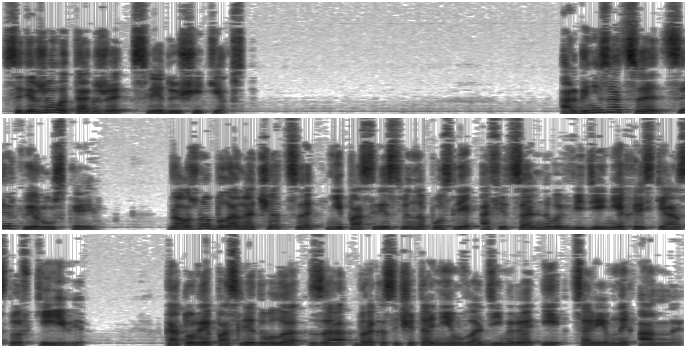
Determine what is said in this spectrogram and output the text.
содержала также следующий текст. Организация церкви русской должна была начаться непосредственно после официального введения христианства в Киеве, которое последовало за бракосочетанием Владимира и царевны Анны.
